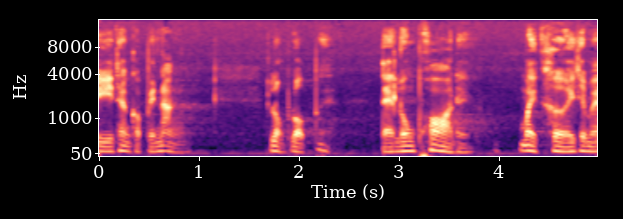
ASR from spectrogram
ลีท่านก็ไปนั่ง หลบหลบแต่หลวงพ่อเนี่ยไม่เคยใช่ไหม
